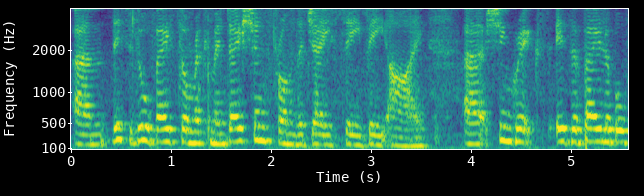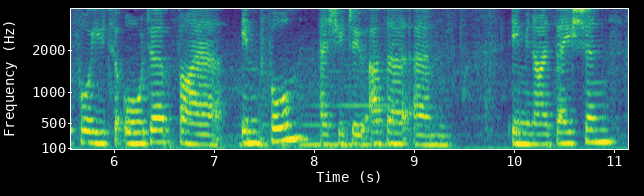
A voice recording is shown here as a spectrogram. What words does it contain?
Um, this is all based on recommendation from the JCVI. Uh, Shingrix is available for you to order via ImmForm, as you do other um, immunisations.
